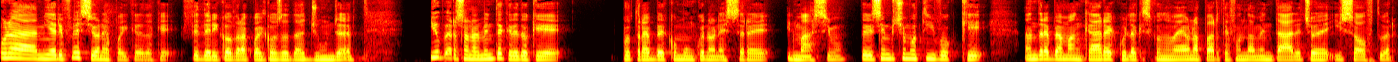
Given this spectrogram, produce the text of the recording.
una mia riflessione, poi credo che Federico avrà qualcosa da aggiungere. Io personalmente credo che potrebbe comunque non essere il massimo, per il semplice motivo che andrebbe a mancare quella che secondo me è una parte fondamentale, cioè il software,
